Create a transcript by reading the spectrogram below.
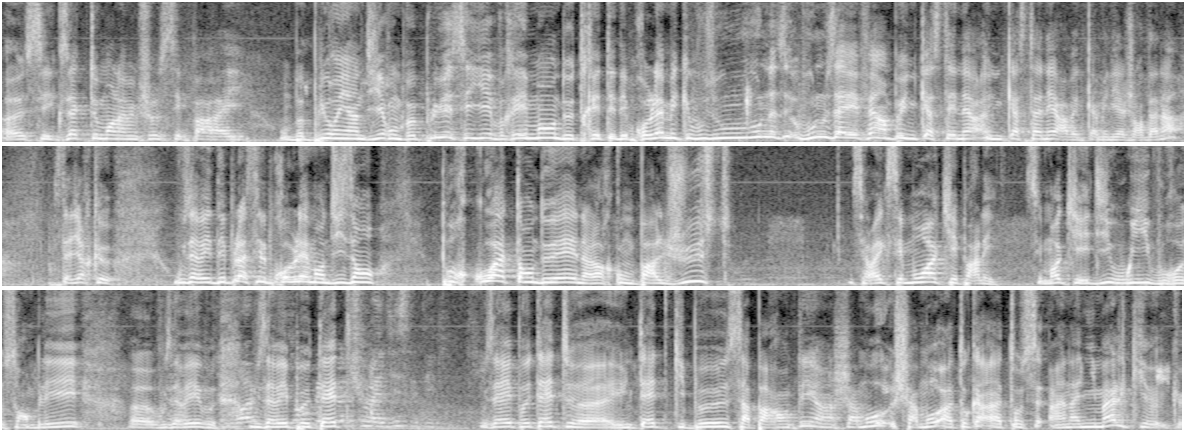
euh, c'est exactement la même chose. C'est pareil. On peut plus rien dire, on peut plus essayer vraiment de traiter des problèmes et que vous, vous, nous- vous nous avez fait un peu une castanère, une castanère avec Camélia Jordana. C'est-à-dire que vous avez déplacé le problème en disant pourquoi tant de haine alors qu'on parle juste? C'est vrai que c'est moi qui ai parlé. C'est moi qui ai dit oui, vous ressemblez, euh, vous avez, vous avez peut-être, vous avez euh, une tête qui peut s'apparenter à un chameau, chameau, en tout cas, un animal qui- que,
